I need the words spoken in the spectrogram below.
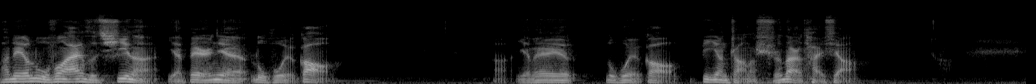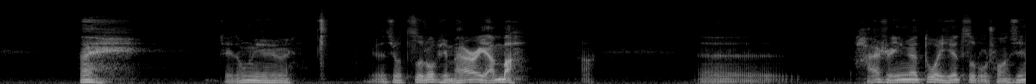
他这个陆风 X7 呢，也被人家路虎给告了，啊，也被路虎给告了，毕竟长得实在是太像了。哎，这东西，我觉得就自主品牌而言吧。呃，还是应该多一些自主创新，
